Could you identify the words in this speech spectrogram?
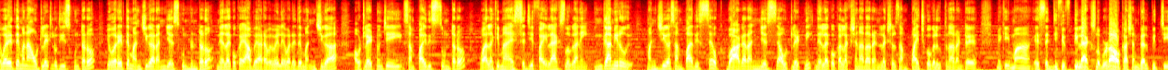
ఎవరైతే మన అవుట్లెట్లు తీసుకుంటారో ఎవరైతే మంచిగా రన్ చేసుకుంటుంటారో నెలకు ఒక యాభై అరవై వేలు ఎవరైతే మంచిగా అవుట్లెట్ నుంచి సంపాదిస్తుంటారో వాళ్ళకి మా ఎస్హెచ్జి ఫైవ్ ల్యాక్స్లో కానీ ఇంకా మీరు మంచిగా సంపాదిస్తే ఒక బాగా రన్ చేస్తే అవుట్లెట్ని నెలకు ఒక లక్షన్నర రెండు లక్షలు సంపాదించుకోగలుగుతున్నారంటే మీకు మా ఎస్హెచ్జి ఫిఫ్టీ ల్యాక్స్లో కూడా అవకాశం కల్పించి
